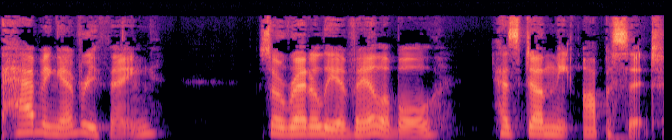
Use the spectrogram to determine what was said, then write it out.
having everything so readily available has done the opposite.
